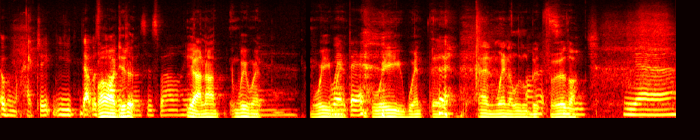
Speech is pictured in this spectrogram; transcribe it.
oh, not had to. You that was I part did of it. yours as well. Yeah, no, we went, we Went went, there. we went there and went a little Oh, bit further. huge. Yeah.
